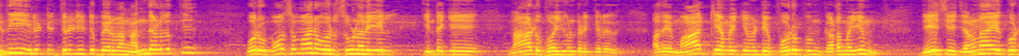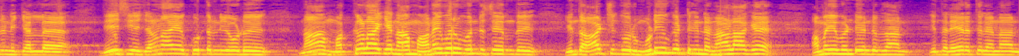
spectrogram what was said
இதையும் இருட்டி திருடிட்டு போயிடுவாங்க. அந்த அளவுக்கு ஒரு மோசமான ஒரு சூழ்நிலையில் இன்றைக்கு நாடு போய் கொண்டிருக்கிறது அதை மாற்றி அமைக்க வேண்டிய பொறுப்பும் கடமையும் தேசிய ஜனநாயக கூட்டணிக்கு அல்ல. தேசிய ஜனநாயக கூட்டணியோடு நாம் மக்களாகிய நாம் அனைவரும் ஒன்று சேர்ந்து இந்த ஆட்சிக்கு ஒரு முடிவு கட்டுகின்ற நாளாக அமைய வேண்டும் என்றுதான் இந்த நேரத்தில் நான்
